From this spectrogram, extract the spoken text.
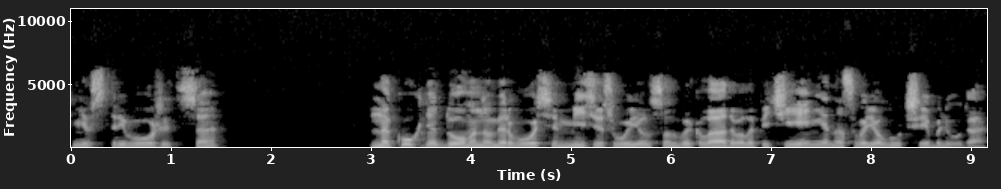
не встревожиться? На кухне дома номер восемь миссис Уилсон выкладывала печенье на свое лучшее блюдо.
